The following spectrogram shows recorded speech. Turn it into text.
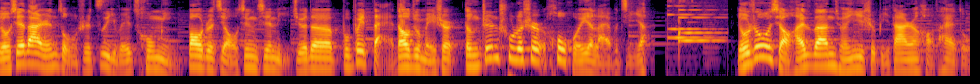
有些大人总是自以为聪明，抱着侥幸心理，觉得不被逮到就没事儿，等真出了事儿，后悔也来不及呀。有时候小孩子的安全意识比大人好太多。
